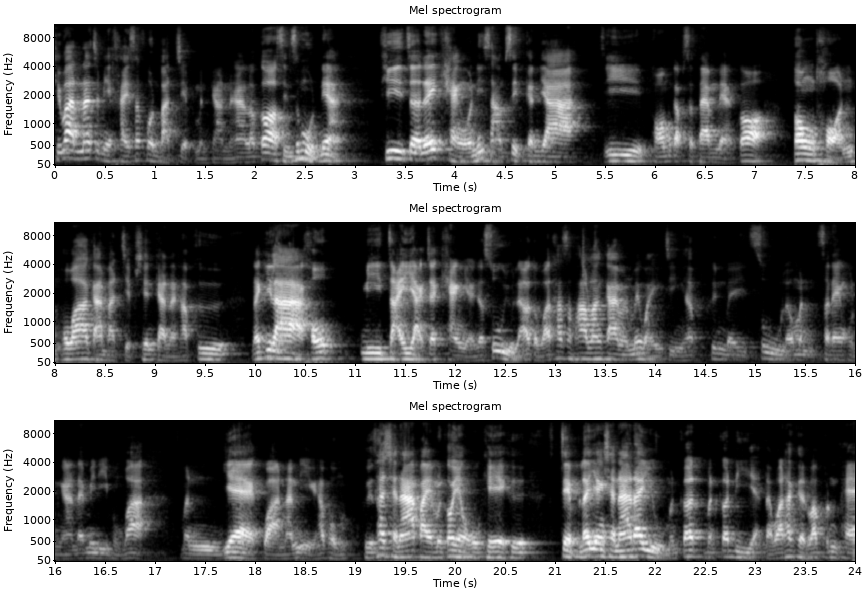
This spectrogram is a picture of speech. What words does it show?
คิดว่าน่าจะมีใครสักคนบาดเจ็บเหมือนกันนะฮะแล้วก็สินสมุทรเนี่ยที่จะได้แข่งวันที่ 30 กันยาที่พร้อมกับสแตมเนี่ยก็ต้องถอนเพราะว่าการบาดเจ็บเช่นกันนะครับคือนักกีฬาเขา มีใจอยากจะแข่งอยากจะสู้อยู่แล้ว แต่ว่าถ้าสภาพร่างกายมันไม่ไหวจริงๆครับ ขึ้นไปสู้แล้วมันแสดงผลงานได้ไม่ดี ผมว่ามันแย่กว่านั้นอีกครับผม คือถ้าชนะไปมันก็ยังโอเค คือเจ็บแล้วยังชนะได้อยู่มันก็มันก็ดีอะแต่ว่าถ้าเกิดว่ามันแพ้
